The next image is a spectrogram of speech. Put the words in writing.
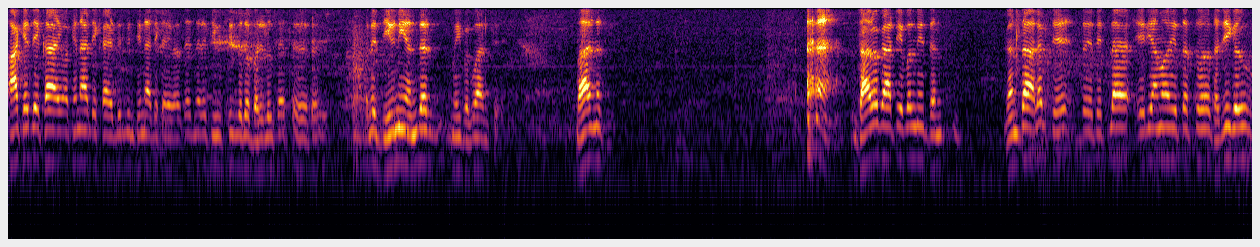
આંખે દેખાય આંખે ના દેખાય દૂરબીનથી ના દેખાય જીવ જ બધો ભરેલું છે. અને જીવની અંદર ભગવાન છે. બહાર નથી. ધારો કે આ ટેબલની ઘનતા અલગ છે તો તેટલા એરિયામાં એ તત્વ ખસી ગયું.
